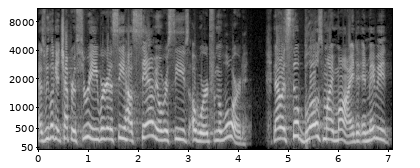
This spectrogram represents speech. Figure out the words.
as we look at chapter 3, we're going to see how Samuel receives a word from the Lord. Now, it still blows my mind, and maybe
